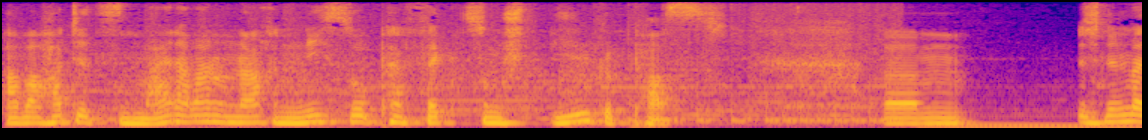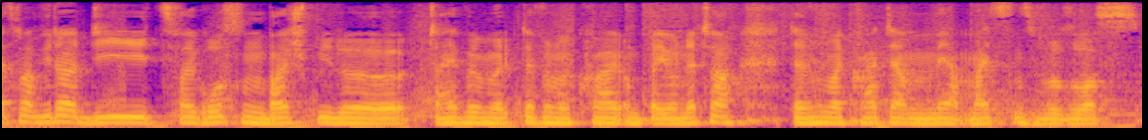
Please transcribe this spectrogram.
aber hat jetzt meiner Meinung nach nicht so perfekt zum Spiel gepasst. Ähm, ich nehme jetzt mal wieder die zwei großen Beispiele Devil, Devil May Cry und Bayonetta. Devil May Cry hat ja mehr, meistens so sowas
